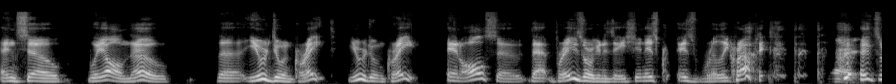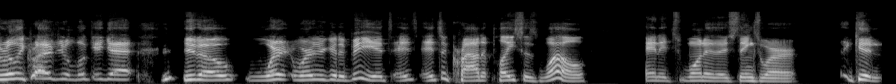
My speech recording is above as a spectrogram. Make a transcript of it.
And so we all know the you were doing great. You were doing great. And also that Braves organization is is really crowded. Right. it's really crowded. If you're looking at, you know, where where you're gonna be, it's it's it's a crowded place as well and it's one of those things where again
